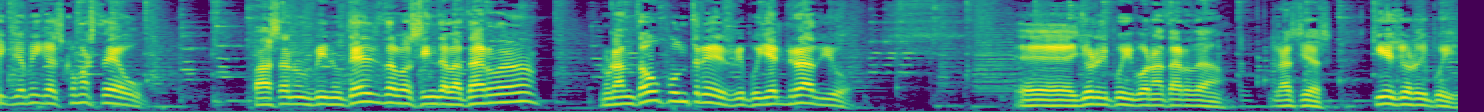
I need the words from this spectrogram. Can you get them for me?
amics i amigues, com esteu? Passen uns minutets de les 5 de la tarda, 91.3, Ripollet Ràdio. Eh, Jordi Puy, bona tarda. Gràcies. Qui és Jordi Puy?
